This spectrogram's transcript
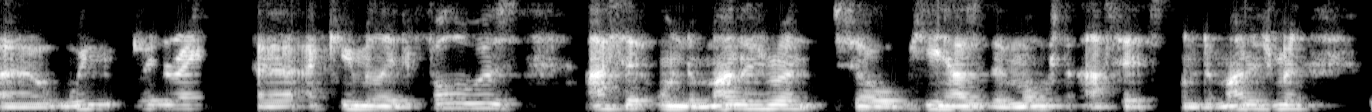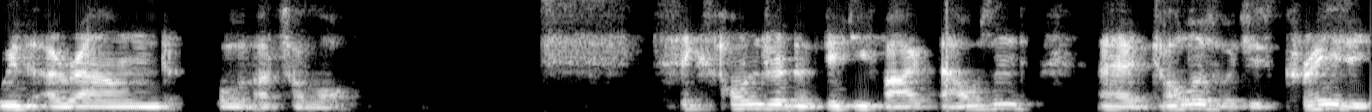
uh, win win rate uh, accumulated followers, asset under management. So he has the most assets under management with around, oh, that's a lot, six hundred and fifty-five thousand uh, dollars, which is crazy.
